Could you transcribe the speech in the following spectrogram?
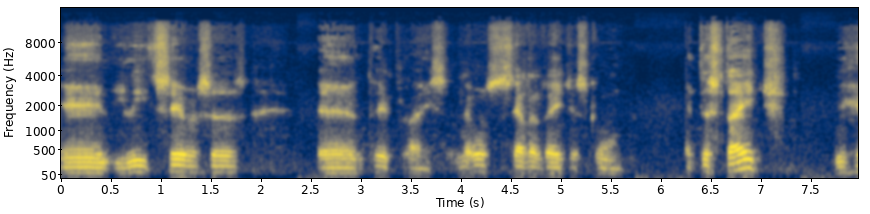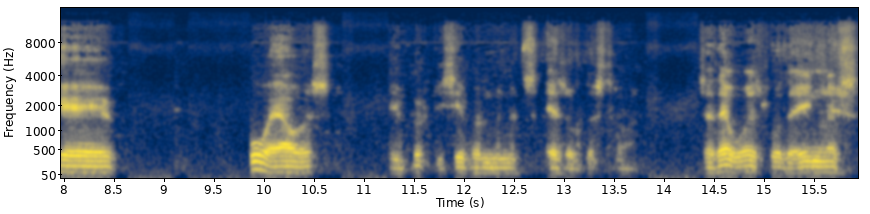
and Elite Services. And third place. And that was Saturday just gone. At this stage, we have four hours and 57 minutes as of this time. So that was for the English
